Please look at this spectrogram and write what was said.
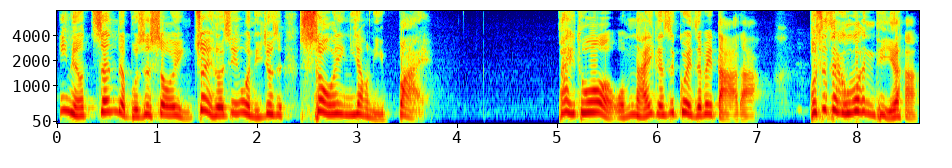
疫苗真的不是受印，最核心的问题就是受印要你拜。拜托，我们哪一个是跪着被打的？不是这个问题啊，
